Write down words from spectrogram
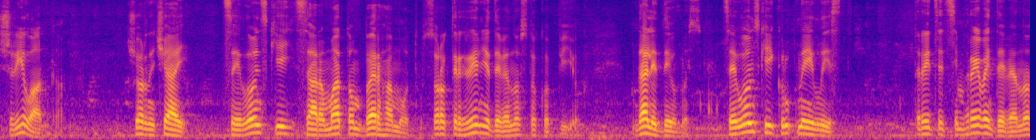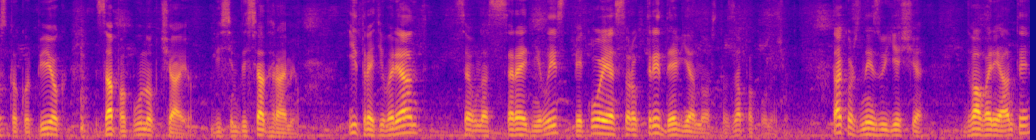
Шрі-Ланка. Чорний чай цейлонський з ароматом бергамоту. 43 гривні 90 копійок. Далі дивимось. Цейлонський крупний лист. 37 гривень 90 копійок за пакунок чаю. 80 грамів. І третій варіант це у нас середній лист пікоя 43,90 за пакуночок. Також знизу є ще два варіанти.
